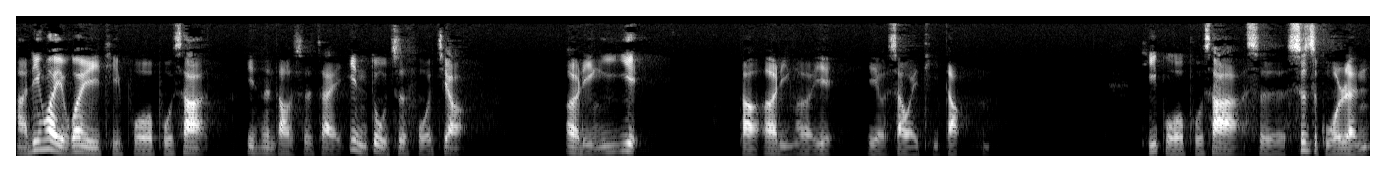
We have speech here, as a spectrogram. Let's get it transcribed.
啊，另外有关于提婆菩萨，印顺导师在《印度之佛教》二零一页到二零二页也有稍微提到。提婆菩萨是狮子国人，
